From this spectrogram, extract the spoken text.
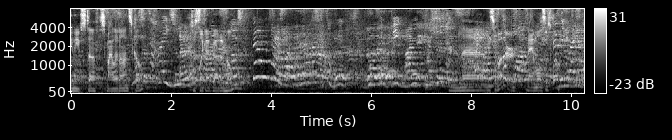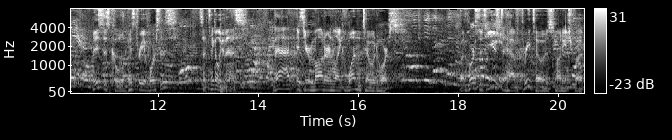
Neat stuff. Smilodon skull, just like I've got at home. And then some other mammals as well. This is cool. History of horses. So take a look at this. That is your modern, like, one-toed horse. But horses used to have three toes on each foot.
